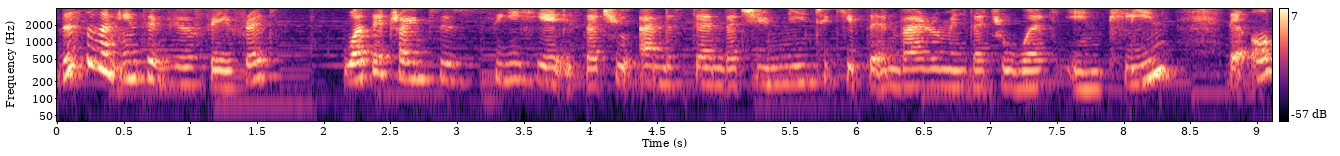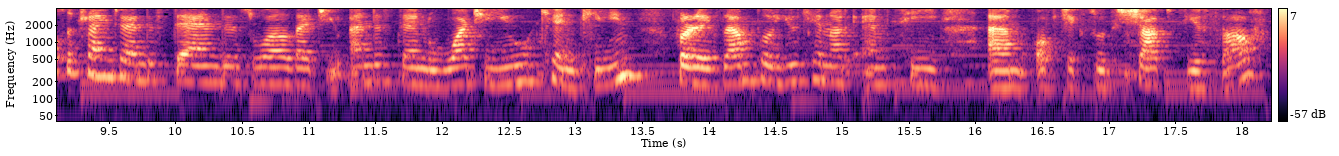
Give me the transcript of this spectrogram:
This is an interview favorite. What they're trying to see here is that you understand that you need to keep the environment that you work in clean. They're also trying to understand as well that you understand what you can clean. For example, you cannot empty um, objects with sharps yourself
